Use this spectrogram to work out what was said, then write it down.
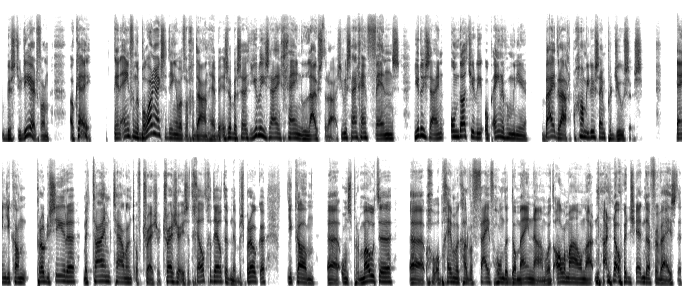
bestudeerd van, oké, en een van de belangrijkste dingen wat we gedaan hebben, is we hebben gezegd: jullie zijn geen luisteraars, jullie zijn geen fans. Jullie zijn, omdat jullie op een of andere manier bijdragen het programma, jullie zijn producers. En je kan produceren met time, talent of treasure. Treasure is het geldgedeelte, hebben we net besproken. Je kan uh, ons promoten. Uh, op een gegeven moment hadden we 500 domeinnamen, wat allemaal naar, naar No Agenda verwijsde.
